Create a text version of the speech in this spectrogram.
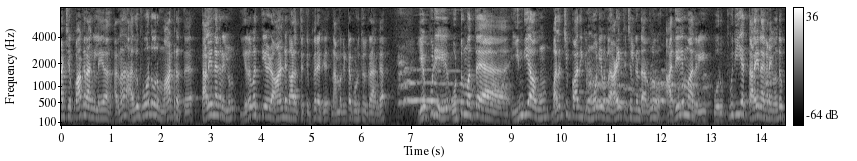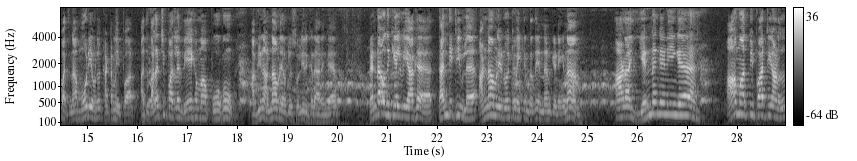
ஆட்சியை பார்க்குறாங்க இல்லையா? அதனால் அது போன்ற ஒரு மாற்றத்தை தலைநகரிலும் இருபத்தி ஏழு ஆண்டு காலத்துக்கு பிறகு நம்மக்கிட்ட கொடுத்துருக்குறாங்க. எப்படி ஒட்டுமொத்த இந்தியாவும் வளர்ச்சி பாதைக்கு மோடி அவர்கள் அழைத்து செல்கின்றார்களோ அதே மாதிரி ஒரு புதிய தலைநகரை வந்து பார்த்தீங்கன்னா மோடி அவர்கள் கட்டமைப்பார். அது வளர்ச்சி பாதையில் வேகமாக போகும் அப்படின்னு அண்ணாமலை அவர்கள் சொல்லியிருக்கிறாருங்க. ரெண்டாவது கேள்வியாக தந்தி டிவியில் அண்ணாமலையை நோக்கி வைக்கின்றது என்னன்னு கேட்டீங்கன்னா ஆனா என்னங்க நீங்க? ஆம் ஆத்மி பார்ட்டியானது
